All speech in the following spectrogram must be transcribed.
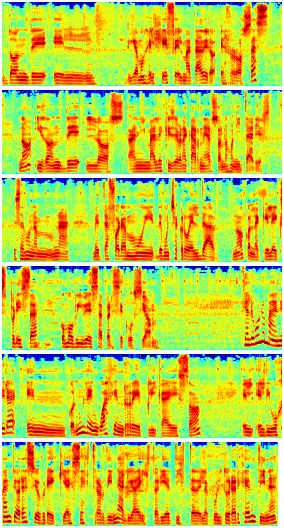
donde el, digamos, el jefe del matadero es Rosas, ¿no? Y donde los animales que llevan a carnear son los unitarios. Esa es una, metáfora muy, de mucha crueldad, ¿no? Con la que él expresa cómo vive esa persecución. De alguna manera, con un lenguaje en réplica eso, el, dibujante Horacio Breccia, ese extraordinario historietista de la cultura argentina,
